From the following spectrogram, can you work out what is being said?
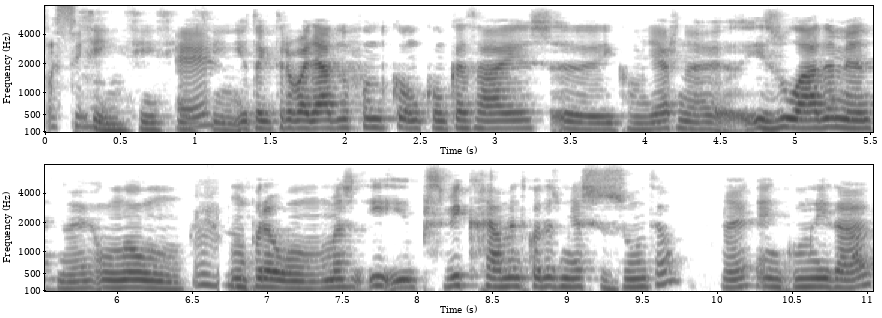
Assim, sim, sim, sim, é? sim. Eu tenho trabalhado no fundo com, com casais uh, e com mulheres, é? isoladamente, é? um a um, uhum. um para um, mas e, e percebi que realmente quando as mulheres se juntam, é? em comunidade,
